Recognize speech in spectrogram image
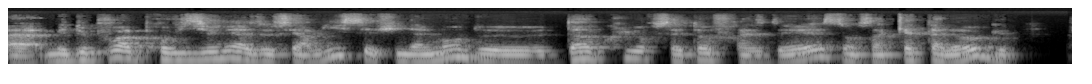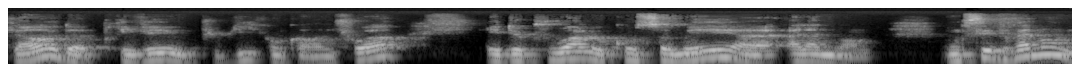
euh, mais de pouvoir le provisionner à the service et finalement d'inclure cette offre SDS dans un catalogue cloud, privé ou public encore une fois, et de pouvoir le consommer euh, à la demande. Donc c'est vraiment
